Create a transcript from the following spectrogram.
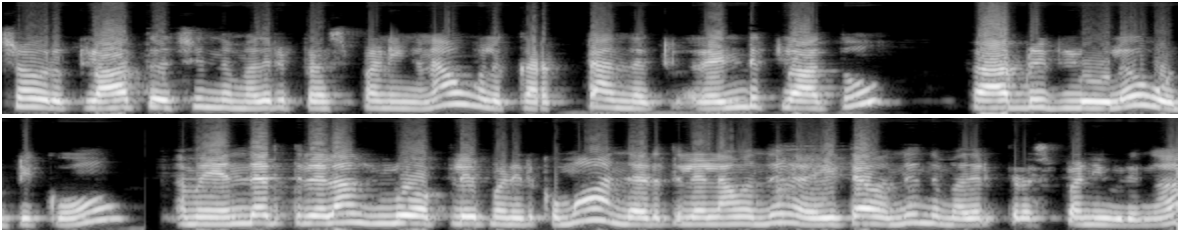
ஒரு கிளாத் வச்சு இந்த மாதிரி ப்ரெஸ் பண்ணீங்கன்னா உங்களுக்கு கரெக்டா அந்த ரெண்டு கிளாத்தும் ஃபேப்ரிக் க்ளூல ஒட்டிக்கும். நம்ம எந்த இடத்துல எல்லாம் க்ளூ அப்ளை பண்ணிருக்கோமோ அந்த இடத்துல எல்லாம் வந்து லைட்டா வந்து இந்த மாதிரி ப்ரெஸ் பண்ணி விடுங்க.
